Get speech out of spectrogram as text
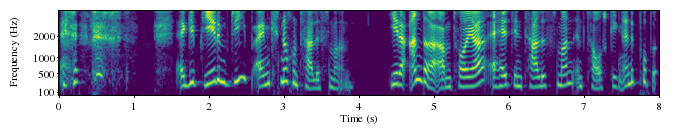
Er gibt jedem Dieb einen Knochentalisman. Jeder andere Abenteuer erhält den Talisman im Tausch gegen eine Puppe.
